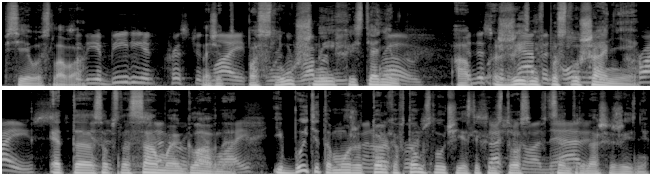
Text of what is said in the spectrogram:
все Его слова. Значит, послушный христианин, а жизнь в послушании — это, собственно, самое главное. И быть это может только в том случае, если Христос в центре нашей жизни.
